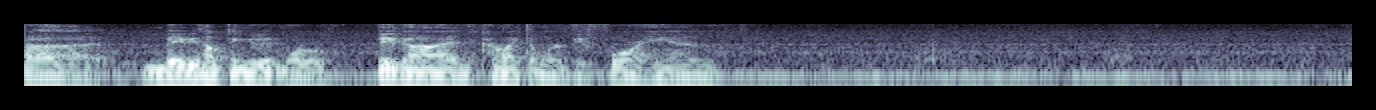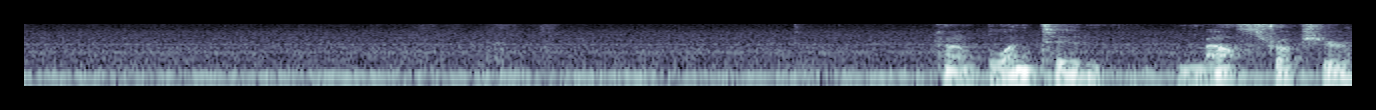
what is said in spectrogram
uh, maybe something a bit more big-eyed, kind of like the one beforehand. Kind of blunted mouth structure.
